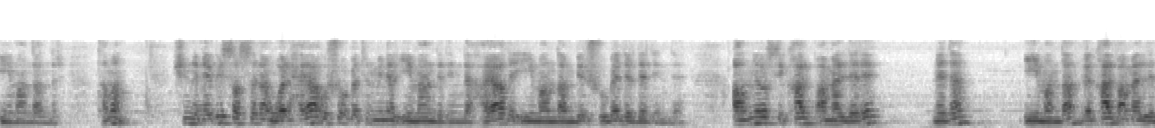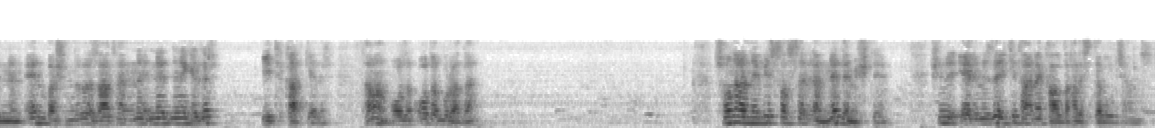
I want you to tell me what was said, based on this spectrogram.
imandandır. Tamam. Şimdi Nebi sallallahu aleyhi ve sellem vel hayâ'u şubetun minel iman dediğinde haya da imandan bir şubedir dediğinde anlıyoruz ki kalp amelleri neden? İmandan ve kalp amellerinin en başında da zaten ne, ne, ne gelir? İtikat gelir. Tamam o, o da burada. Sonra Nebi sallallahu aleyhi ve sellem ne demişti? Şimdi elimizde iki tane kaldı hadiste bulacağımız.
